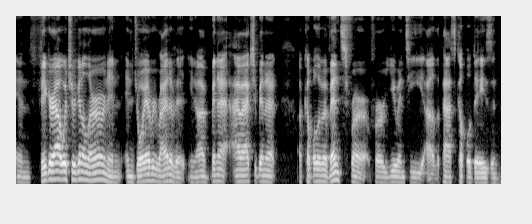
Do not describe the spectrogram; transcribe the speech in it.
and figure out what you're gonna learn and enjoy every ride of it. You know, I've been at I've actually been at a couple of events for for UNT uh, the past couple of days, and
